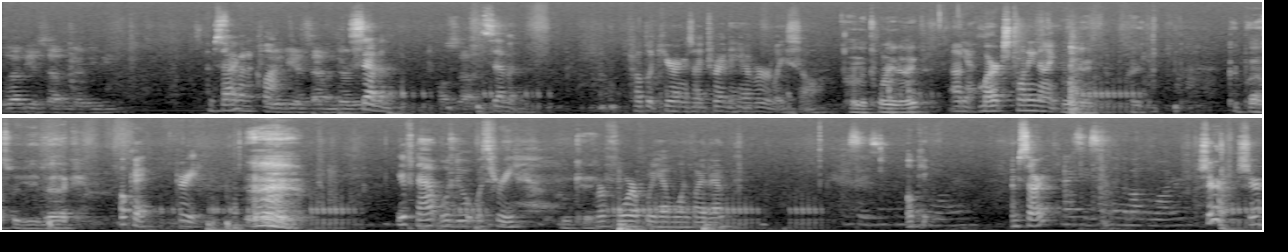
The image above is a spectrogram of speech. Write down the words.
Will that be at seven thirty? I'm sorry? Seven o'clock. Will it be at seven thirty? Seven, Oh, seven. seven. Public hearings I tried to have early, so. On the 29th? Uh, Yes. March 29th. Okay, I could possibly be back. Okay, great. If not, we'll do it with three, Okay. or four if we have one by then. say something about Okay. the water? I'm sorry? Can I say something about the water? Sure, sure.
